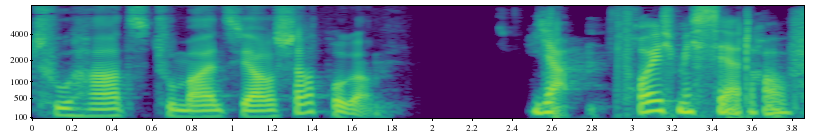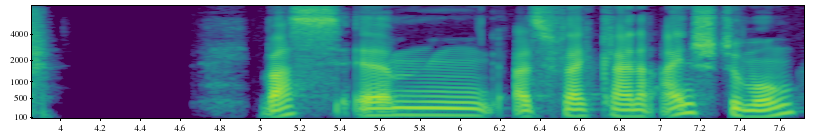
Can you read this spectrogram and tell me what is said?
Two Hearts, Two Minds Jahresstartprogramm. Ja, freue ich mich sehr drauf. Was ähm, als vielleicht kleine Einstimmung,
